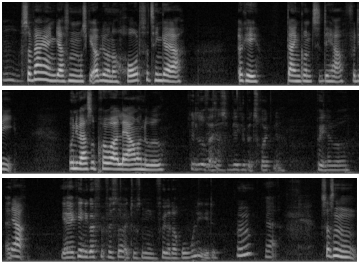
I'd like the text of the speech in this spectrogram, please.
Mm. Så hver gang jeg sådan måske oplever noget hårdt, så tænker jeg, okay, der er en grund til det her, fordi universet prøver at lære mig noget. Det lyder faktisk også virkelig betryggende, på en eller anden måde. At, Ja. ja. Jeg kan egentlig godt forstå, at du sådan føler dig rolig i det. Mm. Ja. Så sådan,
